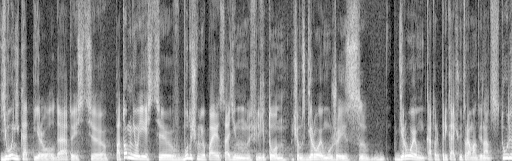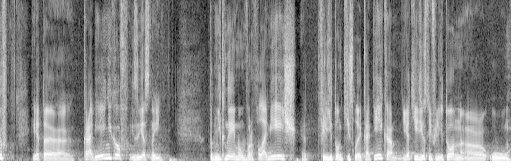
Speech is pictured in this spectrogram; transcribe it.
его не копировал, да, то есть э, потом у него есть, э, в будущем у него появится один фильетон, причем с героем уже из, героем, который перекочует в роман «12 стульев», это Коробейников, известный под никнеймом Варфоломеич, фильетон «Кислая копейка». И это единственный фильетон э, у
